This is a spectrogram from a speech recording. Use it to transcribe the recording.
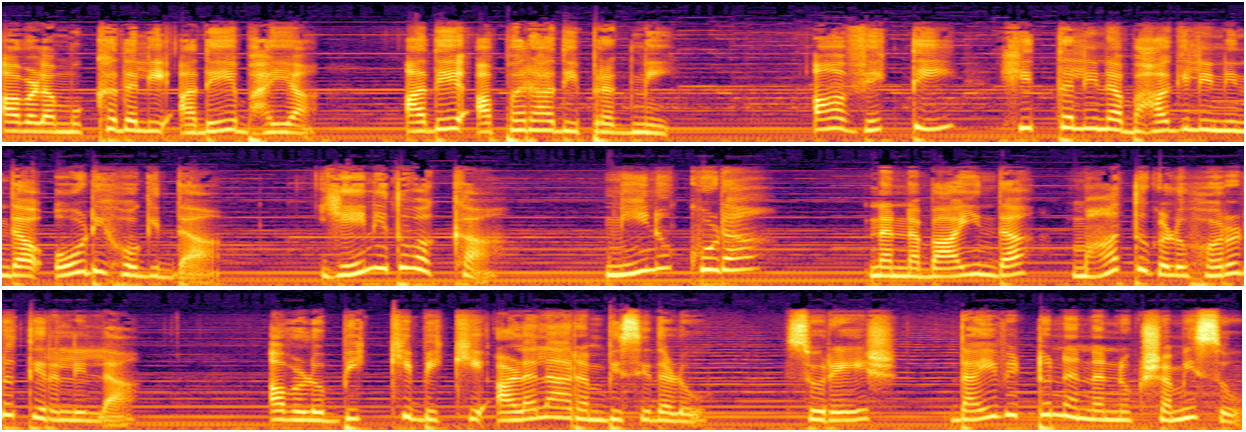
ಅವಳ ಮುಖದಲ್ಲಿ ಅದೇ ಭಯ, ಅದೇ ಅಪರಾಧಿ ಪ್ರಜ್ಞೆ. ಆ ವ್ಯಕ್ತಿ ಹಿತ್ತಲಿನ ಬಾಗಿಲಿನಿಂದ ಓಡಿ ಹೋಗಿದ್ದ. ಏನಿದು ಅಕ್ಕ? ನೀನು ಕೂಡ? ನನ್ನ ಬಾಯಿಂದ ಮಾತುಗಳು ಹೊರಡುತ್ತಿರಲಿಲ್ಲ. ಅವಳು ಬಿಕ್ಕಿ ಬಿಕ್ಕಿ ಅಳಲಾರಂಭಿಸಿದಳು. ಸುರೇಶ್, ದಯವಿಟ್ಟು ನನ್ನನ್ನು ಕ್ಷಮಿಸು.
